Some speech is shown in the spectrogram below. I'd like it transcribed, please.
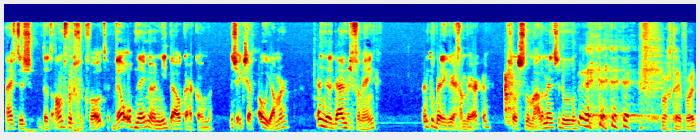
heeft dus dat antwoord gequote. Wel opnemen, maar niet bij elkaar komen. Dus ik zeg, oh jammer. En de duimpje van Henk. En toen ben ik weer gaan werken. Zoals normale mensen doen. Wacht even hoor,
